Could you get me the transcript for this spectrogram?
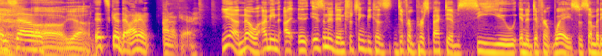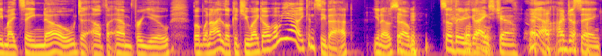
And so Oh yeah. it's good though. I don't I don't care. Yeah, no, I mean, I, i- isn't it interesting because different perspectives see you in a different way? So somebody might say no to Alpha M for you, but when I look at you, I go, oh yeah, I can see that. You know, so so there you Well, go. thanks, Joe. Yeah, I'm just saying.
